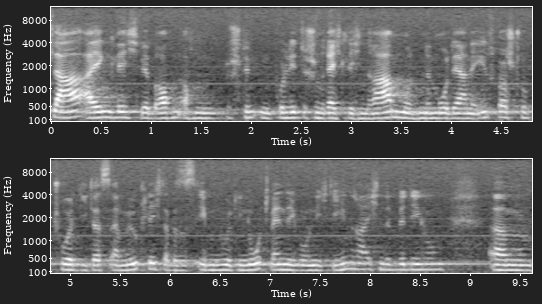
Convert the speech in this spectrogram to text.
klar eigentlich, wir brauchen auch einen bestimmten politischen, rechtlichen Rahmen und eine moderne Infrastruktur, die das ermöglicht, aber es ist eben nur die notwendige und nicht die hinreichende Bedingung. Ähm,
